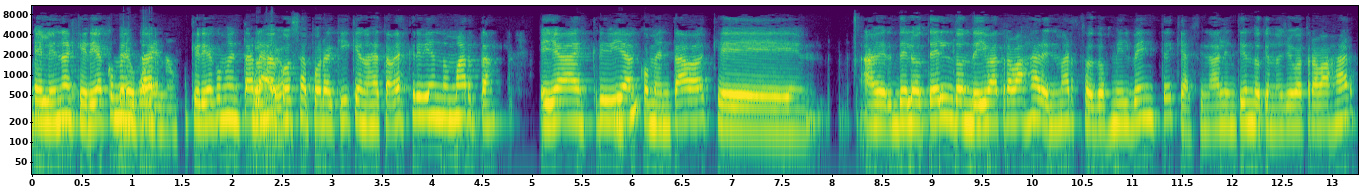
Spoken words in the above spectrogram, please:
Elena, quería comentar, bueno, quería comentar una cosa por aquí que nos estaba escribiendo Marta. Ella escribía, comentaba que, a ver, del hotel donde iba a trabajar en marzo de 2020, que al final entiendo que no llegó a trabajar,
